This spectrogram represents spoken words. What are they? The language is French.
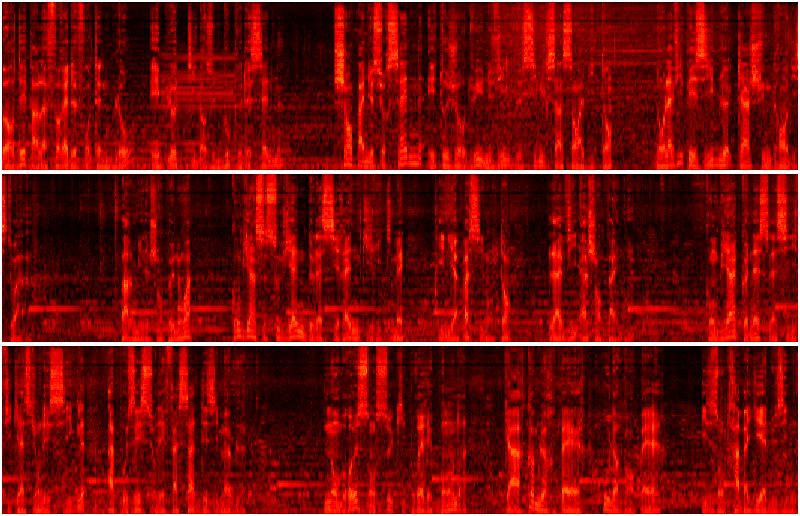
Bordé par la forêt de Fontainebleau et blotti dans une boucle de Seine, Champagne-sur-Seine est aujourd'hui une ville de 6500 habitants dont la vie paisible cache une grande histoire. Parmi les champenois, combien se souviennent de la sirène qui rythmait, il n'y a pas si longtemps, la vie à Champagne? Combien connaissent la signification des sigles apposés sur les façades des immeubles? Nombreux sont ceux qui pourraient répondre car comme leur père ou leur grand-père, ils ont travaillé à l'usine.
